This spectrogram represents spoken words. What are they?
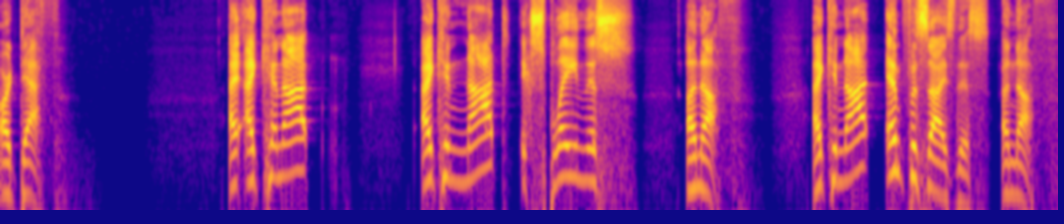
are death. I, I cannot I cannot explain this enough. I cannot emphasize this enough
